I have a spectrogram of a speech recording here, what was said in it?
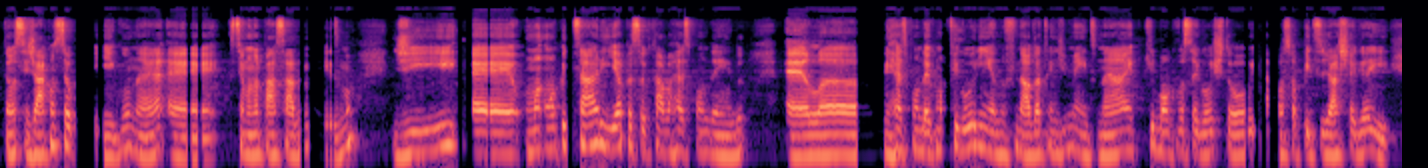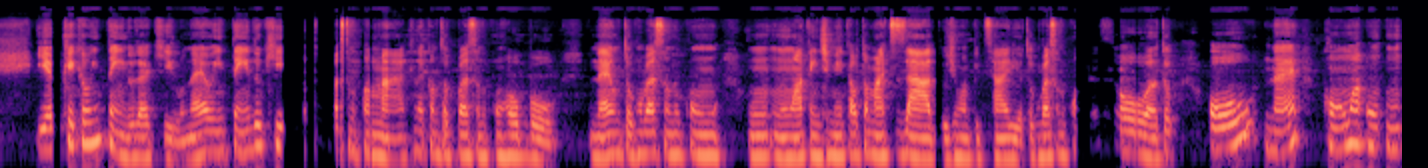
Então, assim, já aconteceu comigo, né? É, semana passada mesmo, de é, uma, uma pizzaria, a pessoa que estava respondendo, ela me responder com uma figurinha no final do atendimento, né? Ai, que bom que você gostou e tal, sua pizza já chega aí. E aí, o que, que eu entendo daquilo, né? Eu entendo que eu tô conversando com a máquina, que eu não tô conversando com um robô, né? Eu não tô conversando com um, um atendimento automatizado de uma pizzaria, eu tô conversando com uma pessoa, tô, ou, né, com um,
